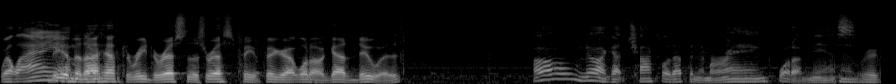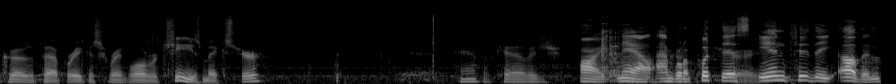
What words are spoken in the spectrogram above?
Well, I being am. that I have to read the rest of this recipe and figure out what I got to do with it. Oh no, I got chocolate up in the meringue. What a mess. Red crows and paprika sprinkle over cheese mixture. Half of cabbage. All right, now I'm going to put this into the oven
